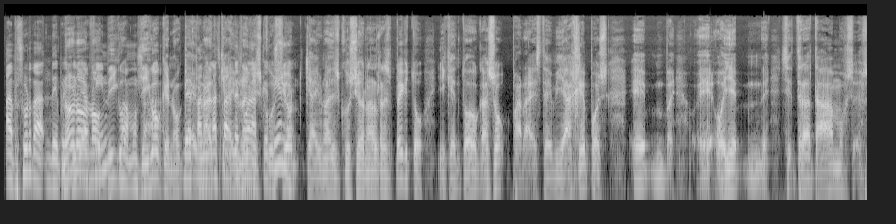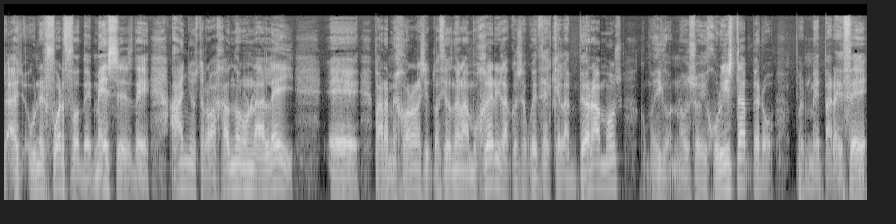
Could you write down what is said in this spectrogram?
absurda de No, principio no, a no, fin, digo, vamos a digo que no, que hay, una, que hay que discusión, que hay una discusión al respecto y que en todo caso para este viaje, pues, eh, eh, oye, si tratábamos o sea, un esfuerzo de meses, de años trabajando en una ley eh, para mejorar la situación de la mujer y la consecuencia es que la empeoramos, como digo, no soy jurista, pero pues me parece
